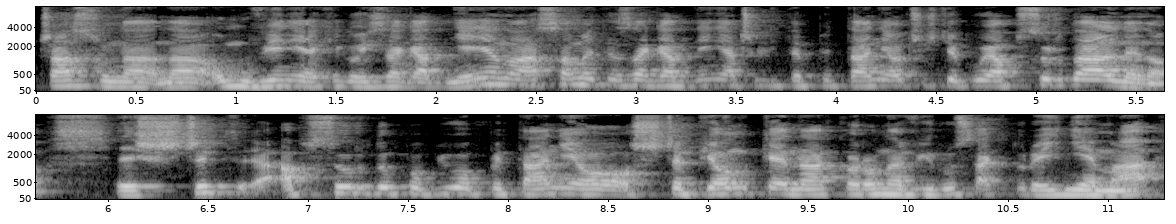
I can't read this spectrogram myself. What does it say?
czasu na, na omówienie jakiegoś zagadnienia, no a same te zagadnienia, czyli te pytania oczywiście były absurdalne. No. Szczyt absurdu pobiło pytanie o szczepionkę na koronawirusa, której nie ma.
